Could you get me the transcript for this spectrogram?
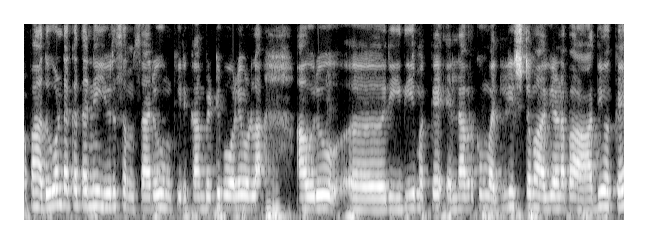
അപ്പൊ അതുകൊണ്ടൊക്കെ തന്നെ ഈ ഒരു സംസാരവും കിരുക്കാമ്പെട്ടി പോലെയുള്ള ആ ഒരു രീതിയുമൊക്കെ എല്ലാവർക്കും വലിയ ഇഷ്ടമാകുകയാണ് അപ്പൊ ആദ്യമൊക്കെ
